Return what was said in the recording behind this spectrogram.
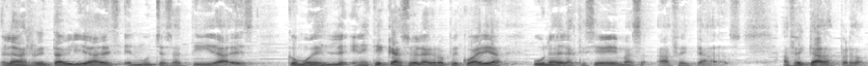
las rentabilidades en muchas actividades como es en este caso de la agropecuaria una de las que se ve más afectadas. Afectadas, perdón.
